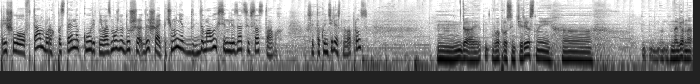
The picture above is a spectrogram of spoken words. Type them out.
пришло. В тамбурах постоянно курят, невозможно душа, дышать. Почему нет дымовых сигнализаций в составах? Кстати, такой интересный вопрос. Да, вопрос интересный наверное...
